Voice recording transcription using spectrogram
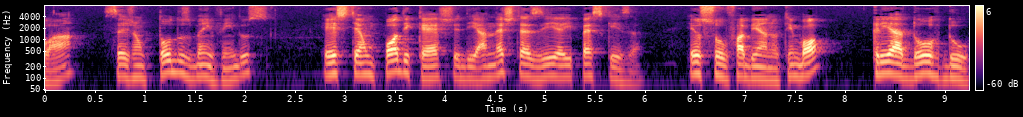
Olá, sejam todos bem-vindos. Este é um podcast de anestesia e pesquisa. Eu sou Fabiano Timbó, criador do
